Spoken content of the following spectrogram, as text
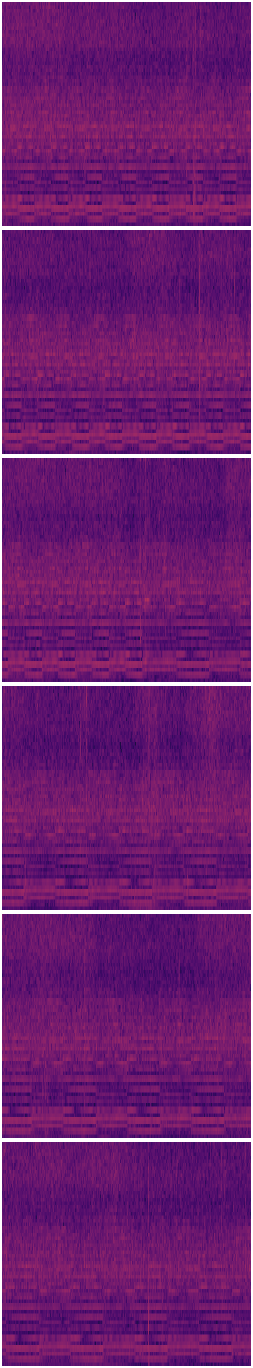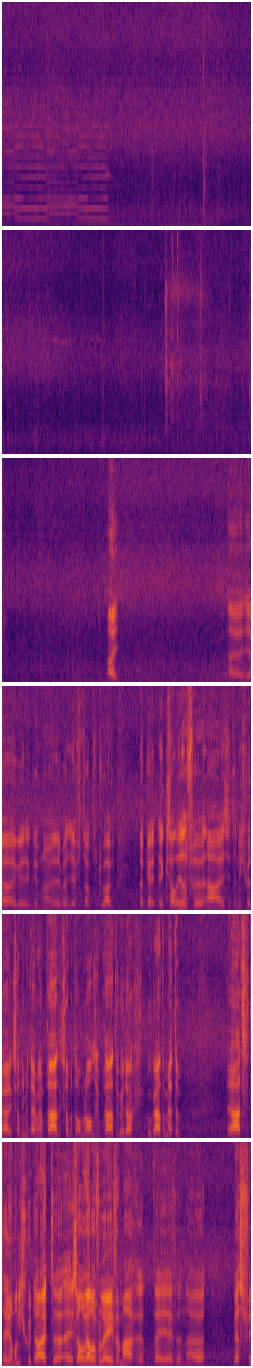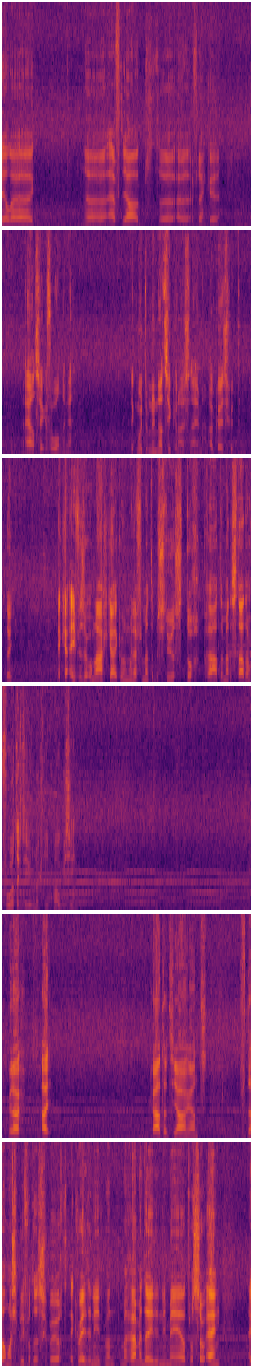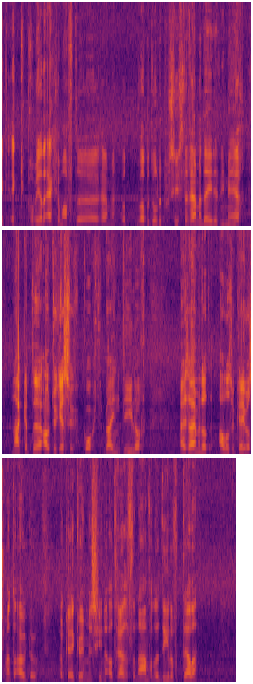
Hoi. Eh, ja, ik, ik nou bij even talk to driver. Oké, ik zal eerst even, nou hij ziet er niet goed uit. Ik zal niet met hem gaan praten, ik zal met de ambulance gaan praten. Goeiedag, hoe gaat het met hem? Ja, het ziet er helemaal niet goed uit. Eh, hij zal wel overleven, maar hij heeft een eh, best veel, heeft, ja, even denken, ernstige verwondingen. Ik moet hem nu naar het ziekenhuis nemen. Oké, is goed. Doei. Ik ga even zo omlaag kijken, want ik moet even met de bestuurstor praten, maar er staat een voertuig die jullie nog niet mogen zien. Goedendag. Hoi. Gaat het? Ja. Vertel me alsjeblieft wat er is gebeurd. Ik weet het niet, mijn, mijn remmen deden niet meer. Het was zo eng. Ik, ik probeerde echt om af te remmen. Wat, wat bedoelde precies? De remmen deden het niet meer. Nou, ik heb de auto gisteren gekocht bij een dealer. Hij zei me dat alles oké was met de auto. Oké, kun je misschien het adres of de naam van de dealer vertellen?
